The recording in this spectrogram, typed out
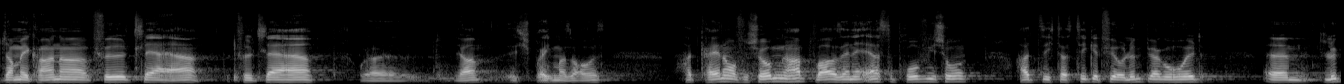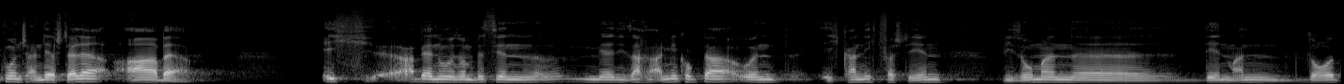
Jamaikaner Phil Clare, Phil Clare, oder ja, ich spreche mal so aus, hat keiner auf dem Schirm gehabt, war seine erste Profishow, hat sich das Ticket für Olympia geholt. Ähm, Glückwunsch an der Stelle, aber ich äh, habe ja nur so ein bisschen äh, mir die Sache angeguckt da und ich kann nicht verstehen, wieso man äh, den Mann dort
